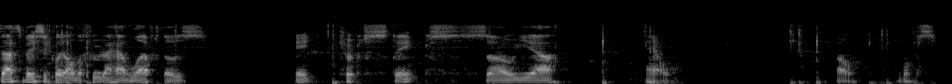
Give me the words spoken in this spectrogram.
that's basically all the food I have left. Those eight cooked steaks. So yeah. Ow. Oh. Whoops.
